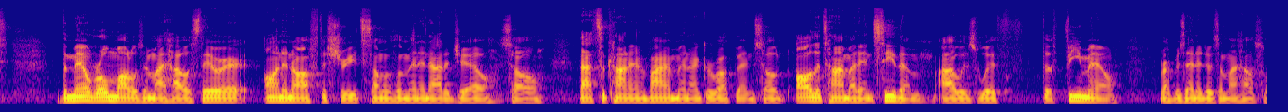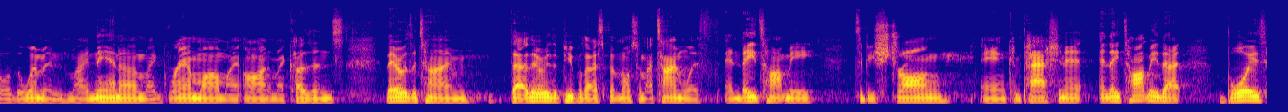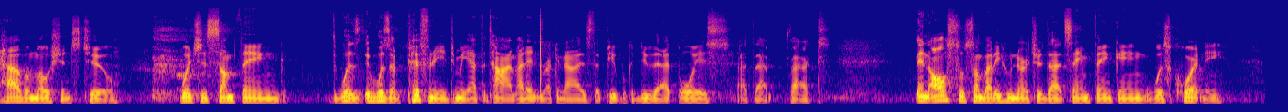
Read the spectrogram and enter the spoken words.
the male role models in my house, they were on and off the streets, some of them in and out of jail. So that's the kind of environment I grew up in. So all the time I didn't see them. I was with the female representatives in my household, the women, my nana, my grandma, my aunt, and my cousins. They were the time that they were the people that I spent most of my time with, and they taught me to be strong and compassionate, and they taught me that boys have emotions too, which is something was it was epiphany to me at the time. I didn't recognize that people could do that, boys at that fact. And also somebody who nurtured that same thinking was Courtney.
